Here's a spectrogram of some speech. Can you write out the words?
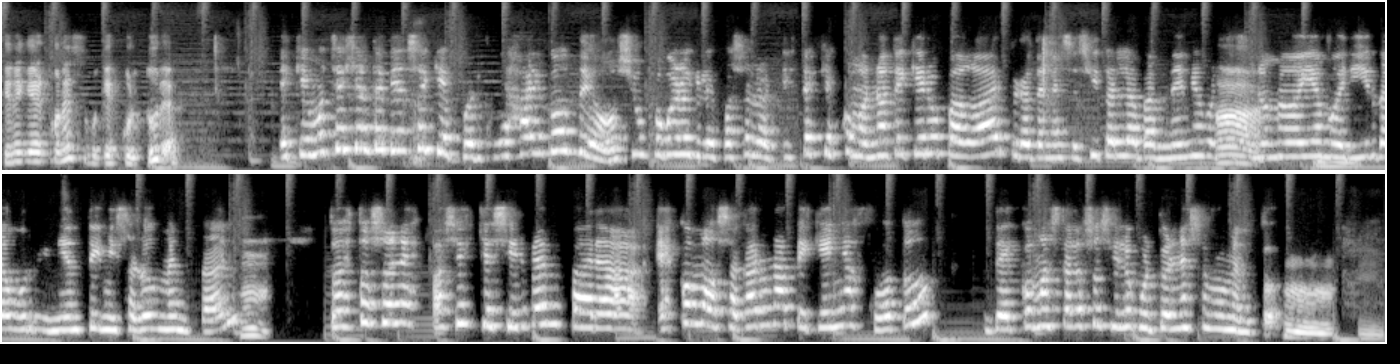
Tiene que ver con eso, porque es cultura. Es que mucha gente piensa que porque es algo de ocio, un poco lo que les pasa a los artistas, que es como no te quiero pagar, pero te necesito en la pandemia porque Ah. si no me voy a morir de aburrimiento y mi salud mental. Mm. Todos estos son espacios que sirven para, es como sacar una pequeña foto de cómo está la sociedad y la cultura en ese momento. Mm. Mm.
